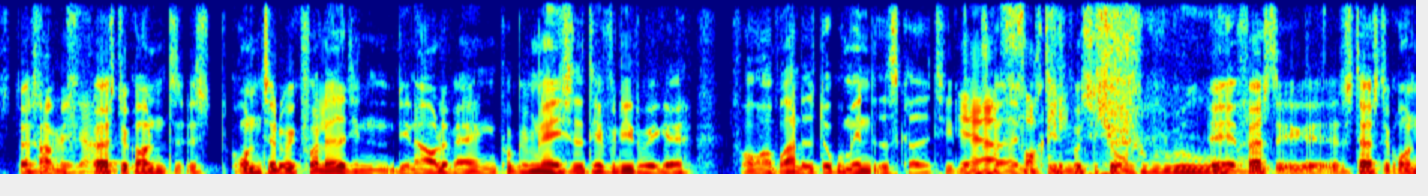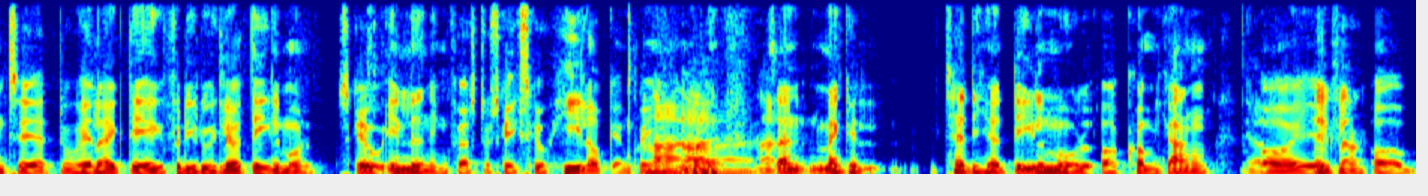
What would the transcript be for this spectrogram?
Største, kom i gang. Første grund, grund til, at du ikke får lavet din, din aflevering på gymnasiet, det er, fordi du ikke får oprettet dokumentet, skrevet titlen, yeah, skrevet fucking disposition. True, øh, første, øh, største grund til, at du heller ikke, det er ikke, fordi du ikke laver delmål. Skriv indledningen først, du skal ikke skrive hele opgaven på en nej, nej, nej, nej. Så man kan tage de her delmål og komme i gang, ja, og, øh, og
